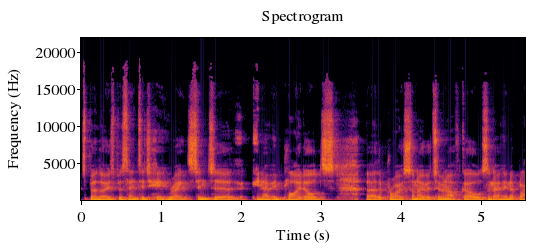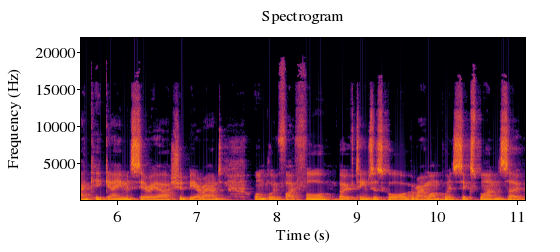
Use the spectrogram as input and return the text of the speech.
To put those percentage hit rates into you know implied odds, uh, the price on over two and a half goals in a, in a blanket game in Serie A should be around 1.54. Both teams to score around 1.61. So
